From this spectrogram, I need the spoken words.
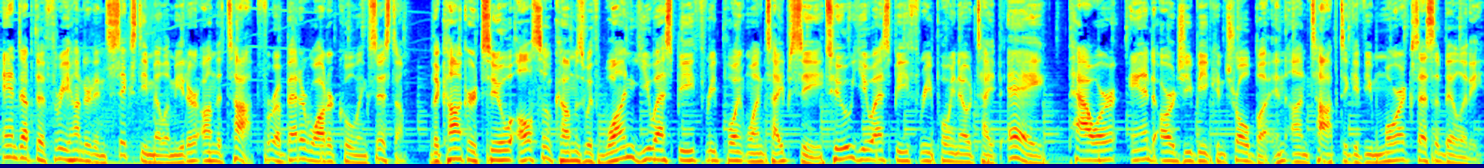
and up to 360mm on the top for a better water cooling system. The Conquer 2 also comes with one USB 3.1 Type-C, two USB 3.0 Type-A, power, and RGB control button on top to give you more accessibility.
